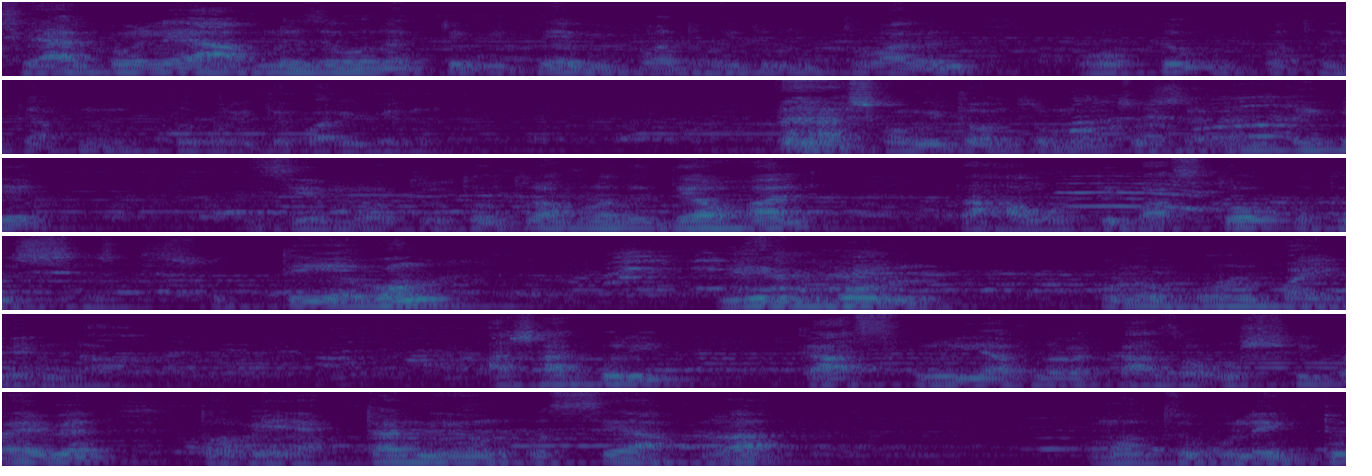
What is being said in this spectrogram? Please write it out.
শেয়ার করলে আপনি যেমন একটি বিপদ হইতে মুক্ত পাবেন ওকেও বিপদ হইতে আপনি মুক্ত করিতে পারিবেন। সমিতন্ত্র মন্ত্র চ্যানেল থেকে যে মন্ত্রতন্ত্র আপনাদের দেওয়া হয় তাহা অতি বাস্তব, অতি সত্যি এবং নির্ভুল, কোনো ভুল পাইবেন না। আশা করি কাজ করিলে আপনারা কাজ অবশ্যই পাইবেন, তবে একটা নিয়ম হচ্ছে আপনারা মন্ত্রগুলো একটু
